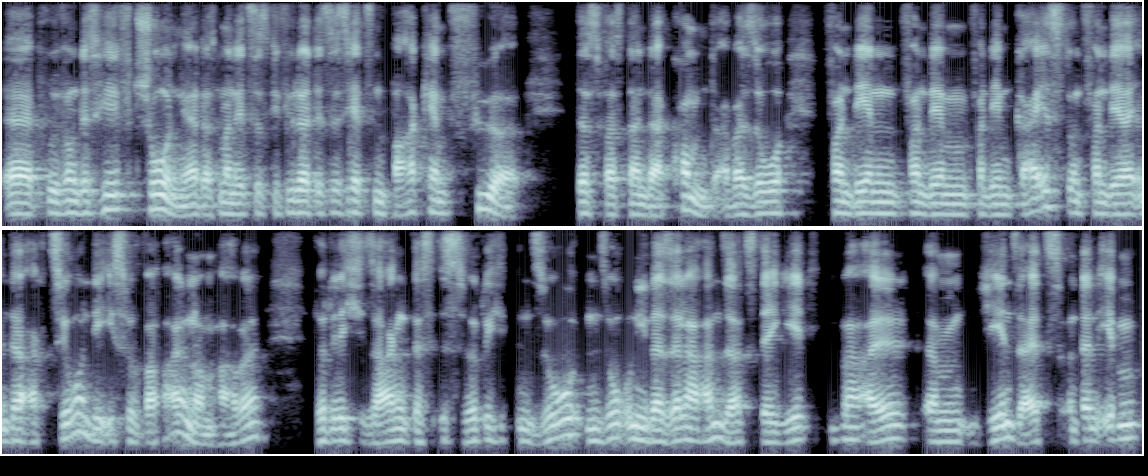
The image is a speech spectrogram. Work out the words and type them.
äh, Prüfung, das hilft schon, ja, dass man jetzt das Gefühl hat, es ist jetzt ein Barcamp für das, was dann da kommt. Aber so von den, von dem, von dem Geist und von der Interaktion, die ich so wahrgenommen habe, würde ich sagen, das ist wirklich ein so, ein so universeller Ansatz, der geht überall ähm, jenseits und dann eben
